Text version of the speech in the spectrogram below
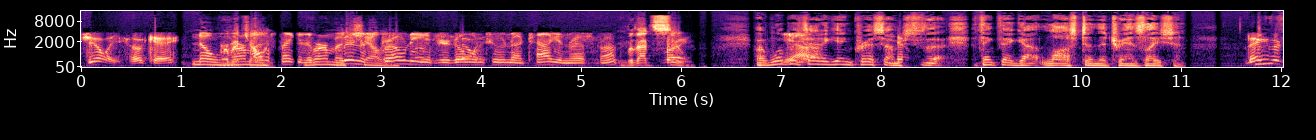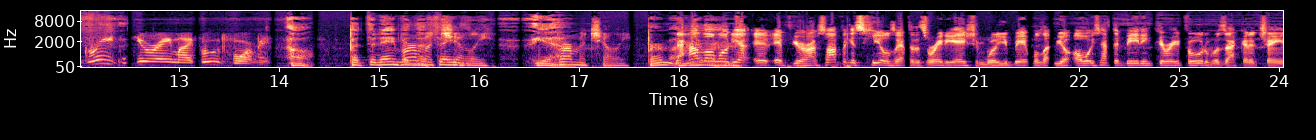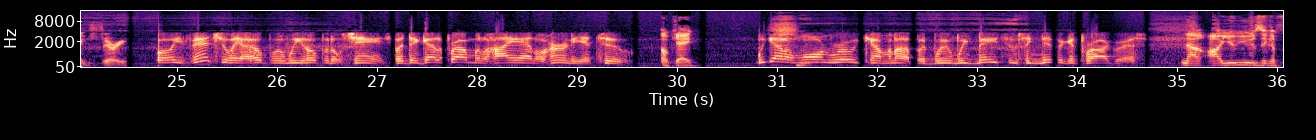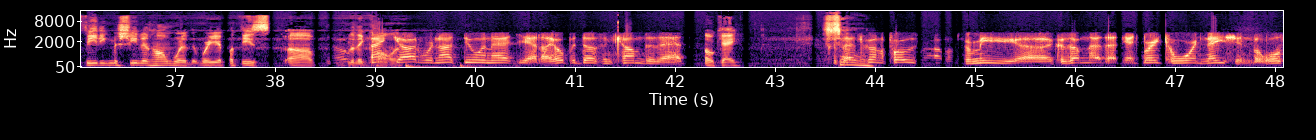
Chili. Okay. No, Vermicelli. I was thinking of vermicelli. minestrone if you're going to an Italian restaurant. But that's soup. Right. Uh, what was that again, Chris? I'm, I think they got lost in the translation. They've agreed to puree my food for me. Oh, but the name of the thing, Vermicelli. yeah, Vermicelli. Burma. Now, I've how long will you, if if your esophagus heals after this radiation, will you be able to, you'll always have to be eating pureed food, or was that going to change, Jerry? Well, eventually, I hope we hope it'll change. But they got a problem with a hiatal hernia too. Okay. We got a long road coming up, but we, we've made some significant progress. Now, are you using a feeding machine at home where where you put these, uh, what do they Thank call it? God we're not doing that yet. I hope it doesn't come to that. Okay. So, That's going to pose problems for me because I'm not that, that great coordination. But we'll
